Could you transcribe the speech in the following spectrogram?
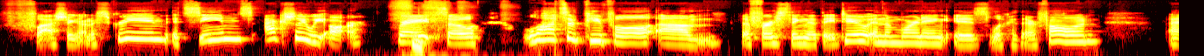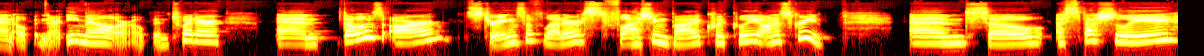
flashing on a screen, it seems. Actually, we are, right? so lots of people, um, the first thing that they do in the morning is look at their phone and open their email or open Twitter. And those are strings of letters flashing by quickly on a screen. And so, especially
